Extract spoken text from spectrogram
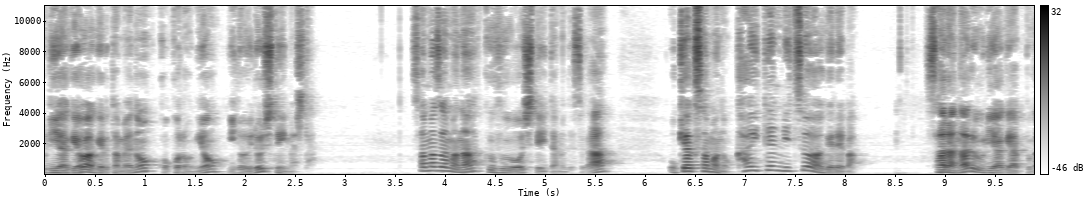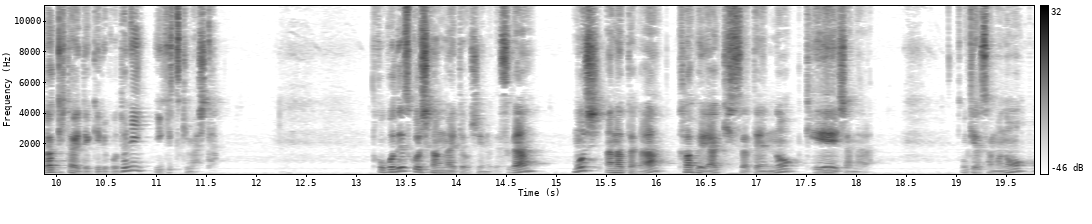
売り上げを上げるための試みをいろいろしていました。様々な工夫をしていたのですがお客様の回転率を上げればさらなる売上アップが期待できることに行き着きました。ここで少し考えてほしいのですがもしあなたがカフェや喫茶店の経営者ならお客様の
